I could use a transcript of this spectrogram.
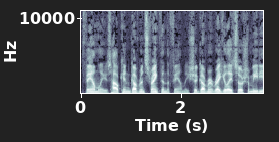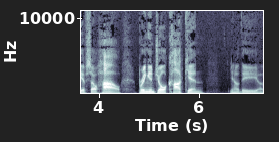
families? How can government strengthen the family? Should government regulate social media? If so, how? Bring in Joel Kotkin, you know the uh,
